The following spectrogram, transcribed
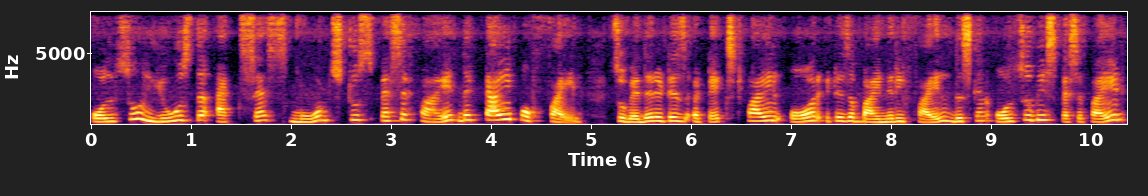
also use the access modes to specify the type of file. So whether it is a text file or it is a binary file, this can also be specified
